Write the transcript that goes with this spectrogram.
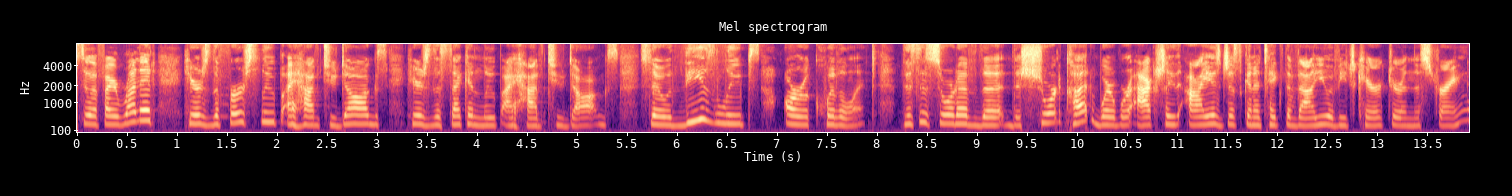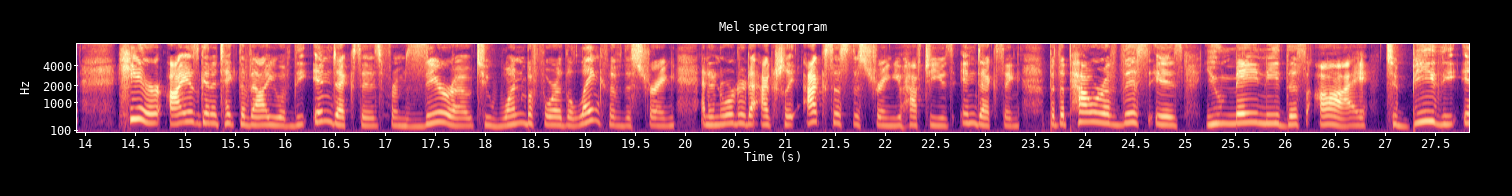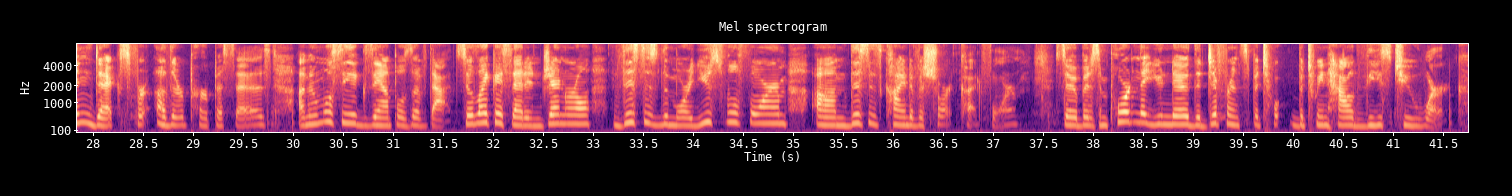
So if I run it, here's the first loop, I have two dogs. Here's the second loop, I have two dogs. So these loops are equivalent. This is sort of the, the shortcut where we're actually, I is just going to take the value of each character in the string. Here, I is going to take the value of the indexes from 0 to 1 before the length of the string. And in order to actually access the string, you have to use indexing. But the power of this is you may need this I to be the index for other purposes. Um, and we'll see examples of that. So like I said, in general, this is the more useful form. Um, this is kind of a shortcut form. So, but it's important that you know the difference betw between how these two work.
